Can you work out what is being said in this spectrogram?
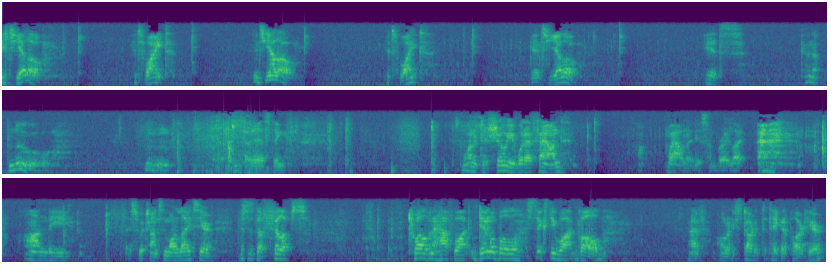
It's yellow. It's white. It's yellow. It's white. It's yellow. It's kind of blue. Hmm. Interesting. Just wanted to show you what I found. Wow, that is some bright light. on the, if I switch on some more lights here, this is the Philips 12 and a half watt dimmable 60 watt bulb. I've already started to take it apart here.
